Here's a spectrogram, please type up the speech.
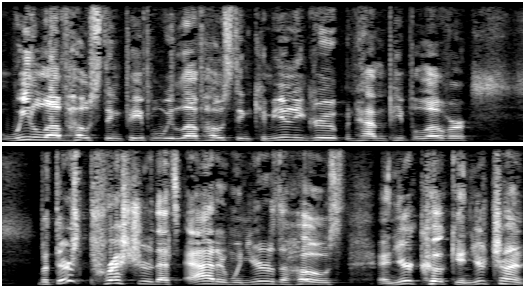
we love hosting people, we love hosting community group and having people over. But there's pressure that's added when you're the host and you're cooking, you're trying,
